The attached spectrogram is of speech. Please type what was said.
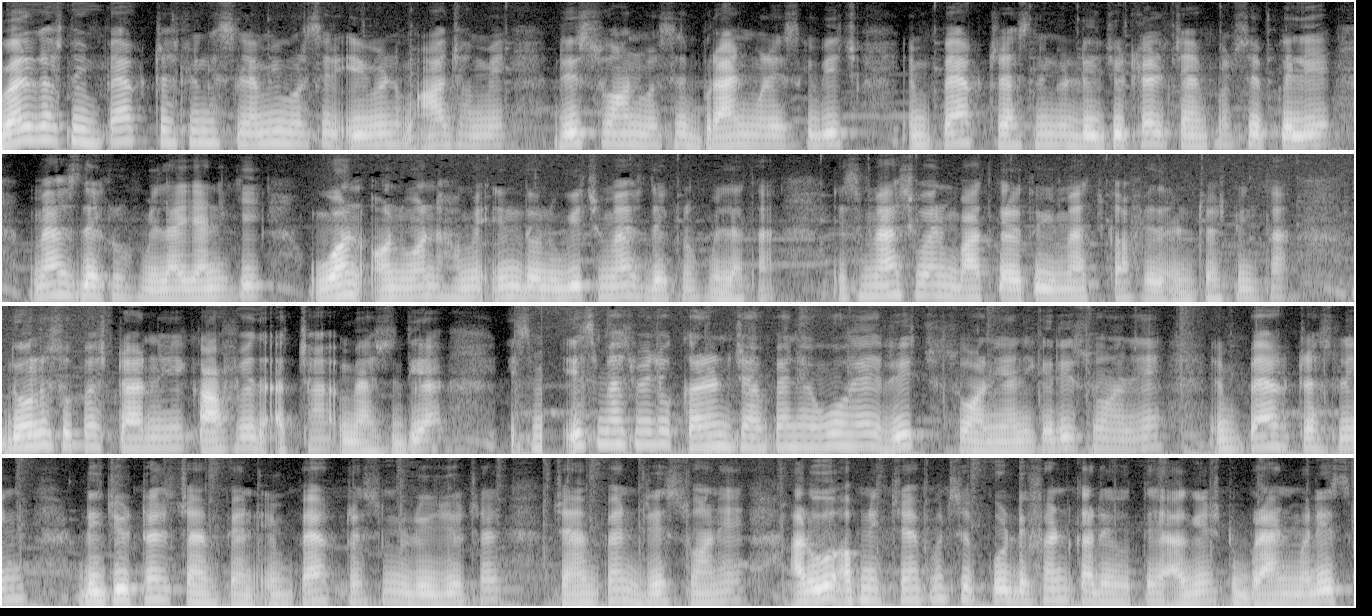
Well guys impact wrestling Slammiversary event में आज हमें Rich Swann versus Brian Myers के बीच इम्पैक्ट रेसलिंग के डिजिटल चैंपियनशिप के लिए मैच देखने को मिला, यानी कि वन ऑन वन हमें इन दोनों बीच मैच देखने को मिला था। इस मैच के बारे में बात करें तो ये मैच काफ़ी इंटरेस्टिंग था। दोनों सुपरस्टार ने ही काफ़ी अच्छा मैच दिया। इस इस मैच में जो करंट चैंपियन है, वो है रिच स्वान यानी कि रिच स्वान है impact wrestling digital champion impact wrestling digital champion Rich Swann है, और वो अपनी चैंपियनशिप को डिफेंड कर रहे होते हैं अगेंस्ट ब्रायन मरीज़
